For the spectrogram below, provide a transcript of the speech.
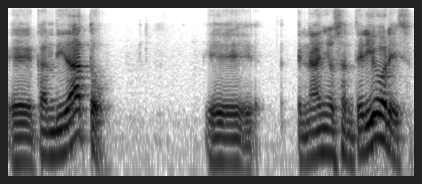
eh, candidato eh, en años anteriores,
